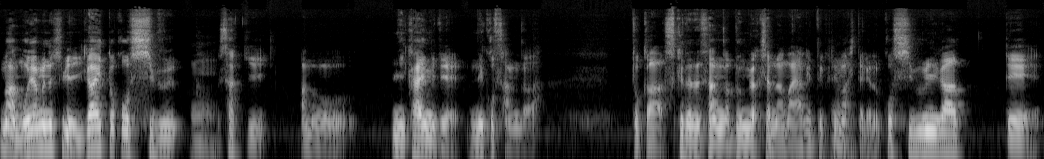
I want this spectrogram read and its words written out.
まあ、もやめの日々は意外とこう渋、うん。さっき、あの、2回目で猫さんが、とか、助田さんが文学者の名前挙げてくれましたけど、こう渋みがあって、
